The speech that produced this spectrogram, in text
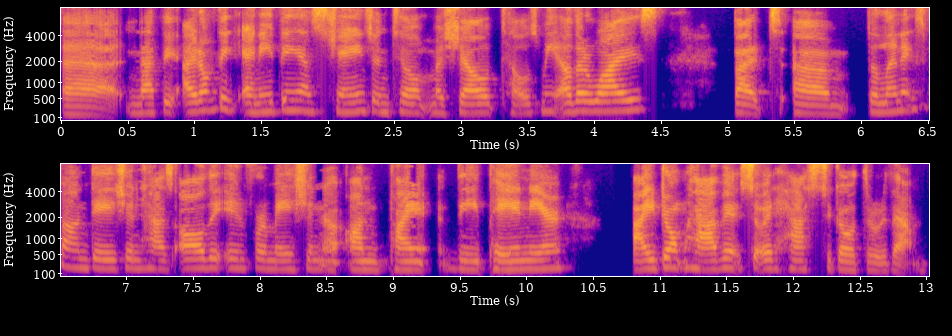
Uh, nothing, I don't think anything has changed until Michelle tells me otherwise. But um, the Linux Foundation has all the information on the Payoneer. I don't have it, so it has to go through them.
